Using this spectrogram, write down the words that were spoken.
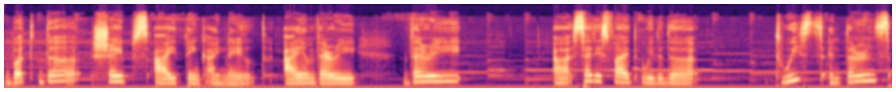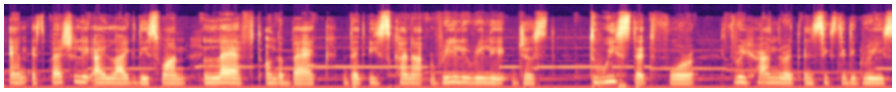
but the shapes I think I nailed. I am very, very uh, satisfied with the twists and turns, and especially I like this one left on the back that is kind of really, really just twisted for 360 degrees.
